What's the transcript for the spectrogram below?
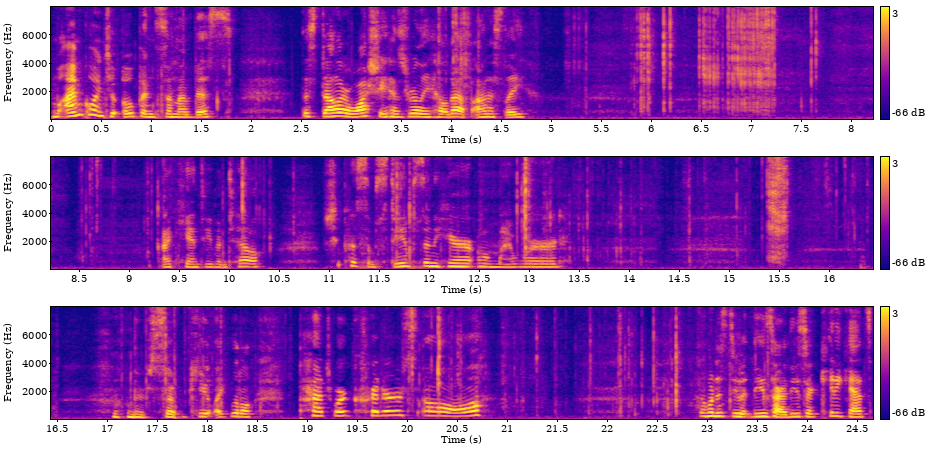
Well, I'm going to open some of this. This dollar washi has really held up, honestly. I can't even tell. She put some stamps in here. Oh, my word. They're so cute, like little patchwork critters. Oh. I want to see what these are. These are kitty cats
